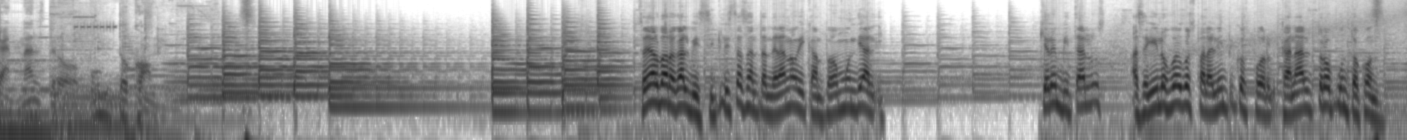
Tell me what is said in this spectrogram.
canaltro.com. Soy Álvaro Galvis, ciclista santanderano bicampeón mundial. Quiero invitarlos a seguir los Juegos Paralímpicos por canaltro.com.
